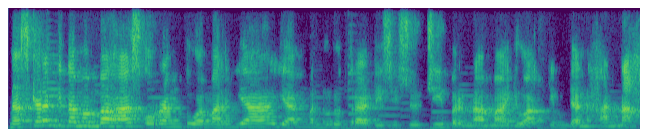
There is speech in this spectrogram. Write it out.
Nah sekarang kita membahas orang tua Maria yang menurut tradisi suci bernama Yoakim dan Hanah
